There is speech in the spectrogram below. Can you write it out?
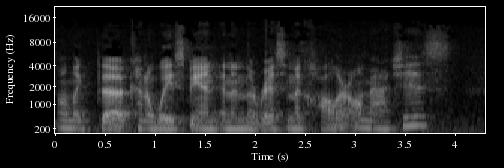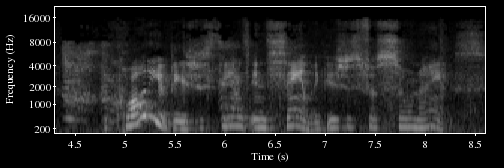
on like the kind of waistband and then the wrist and the collar all matches. The quality of these just seems insane. Like these just feel so nice.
